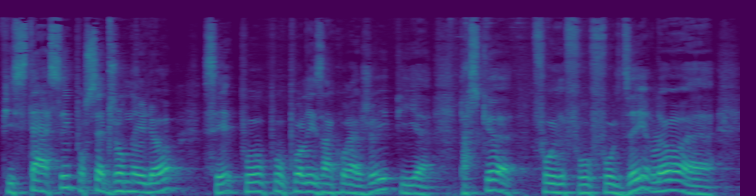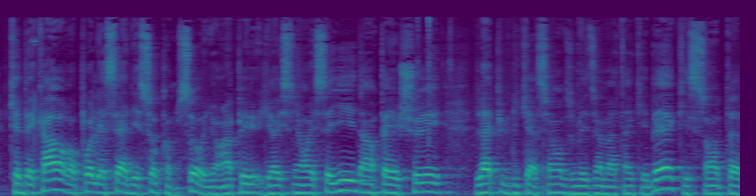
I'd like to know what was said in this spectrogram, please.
Puis c'était assez pour cette journée-là, c'est pour, pour, les encourager. Puis euh, parce que faut, faut, faut le dire là, euh, Québécois n'a pas laissé aller ça comme ça. Ils ont, ils ont essayé d'empêcher la publication du Média Matin Québec. Ils sont euh,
